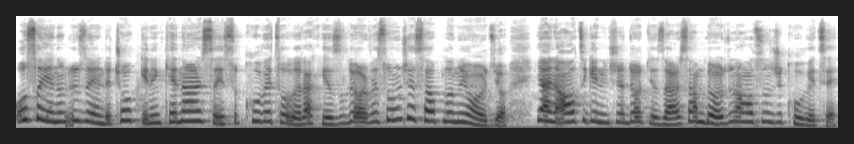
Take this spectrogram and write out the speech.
o sayının üzerinde çokgenin kenar sayısı kuvvet olarak yazılıyor ve sonuç hesaplanıyor diyor. Yani altıgenin içine 4 yazarsam 4'ün 6. kuvveti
